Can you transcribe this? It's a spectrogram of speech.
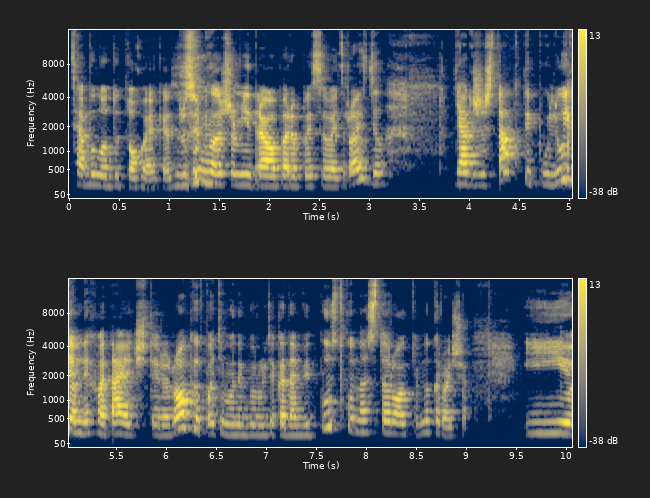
це було до того, як я зрозуміла, що мені треба переписувати розділ. Як же ж так, типу, людям не вистачає 4 роки, потім вони беруть академ відпустку на 100 років. Ну коротше. І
